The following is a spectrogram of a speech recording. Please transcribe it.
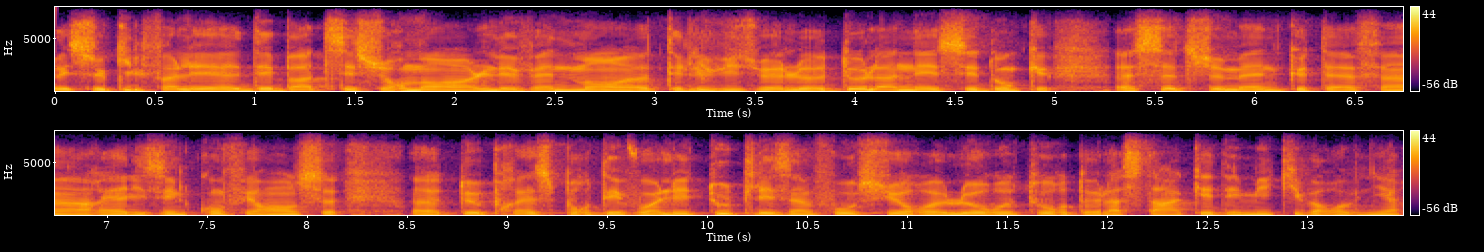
Et ce qu'il fallait débattre, c'est sûrement l'événement euh, télévisuel de l'année. C'est donc euh, cette semaine que TF1 a réalisé une conférence euh, de presse pour dévoiler toutes les infos sur le retour de la Star Academy qui va revenir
